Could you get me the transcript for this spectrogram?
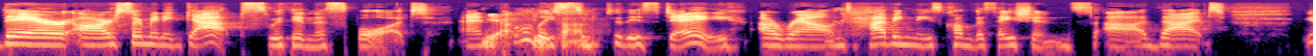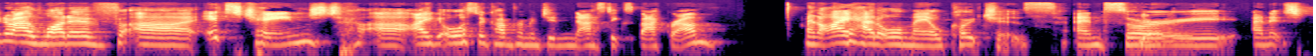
there are so many gaps within the sport and yeah, probably to this day around having these conversations uh, that you know, a lot of uh, it's changed. Uh, I also come from a gymnastics background, and I had all male coaches, and so yeah. and it's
